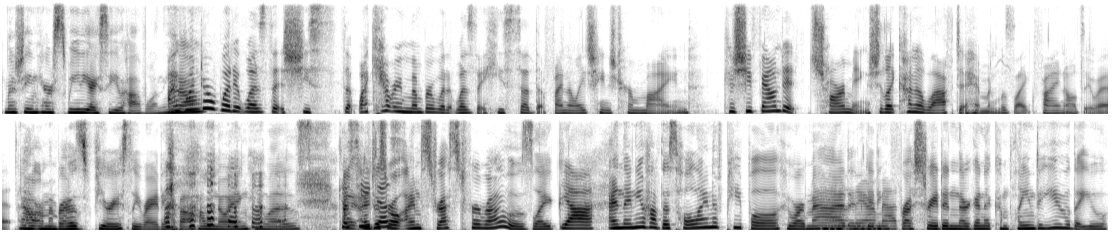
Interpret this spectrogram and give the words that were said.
machine here, sweetie? I see you have one. You I know? wonder what it was that she, that I can't remember what it was that he said that finally changed her mind. Cause she found it charming. She like kind of laughed at him and was like, fine, I'll do it. I don't remember. I was furiously writing about how annoying he was. I, 'Cause he I just does- wrote, I'm stressed for Rose. Like, Yeah. And then you have this whole line of people who are mad they and getting mad. frustrated and they're going to complain to you that you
